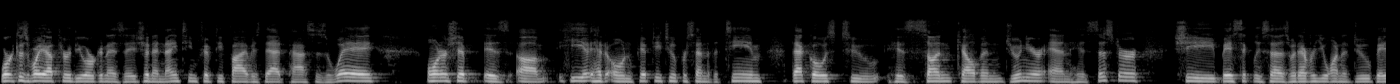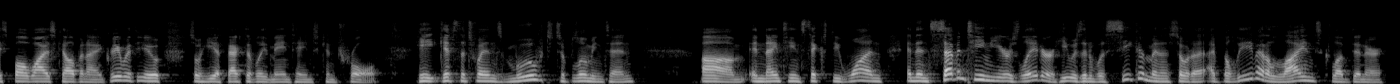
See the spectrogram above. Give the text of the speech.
worked his way up through the organization? In 1955, his dad passes away. Ownership is um, he had owned 52% of the team. That goes to his son Calvin Jr. and his sister. She basically says, "Whatever you want to do, baseball wise, Calvin, I agree with you." So he effectively maintains control. He gets the Twins moved to Bloomington um, in 1961. And then 17 years later, he was in Waseca, Minnesota, I believe at a Lions Club dinner.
